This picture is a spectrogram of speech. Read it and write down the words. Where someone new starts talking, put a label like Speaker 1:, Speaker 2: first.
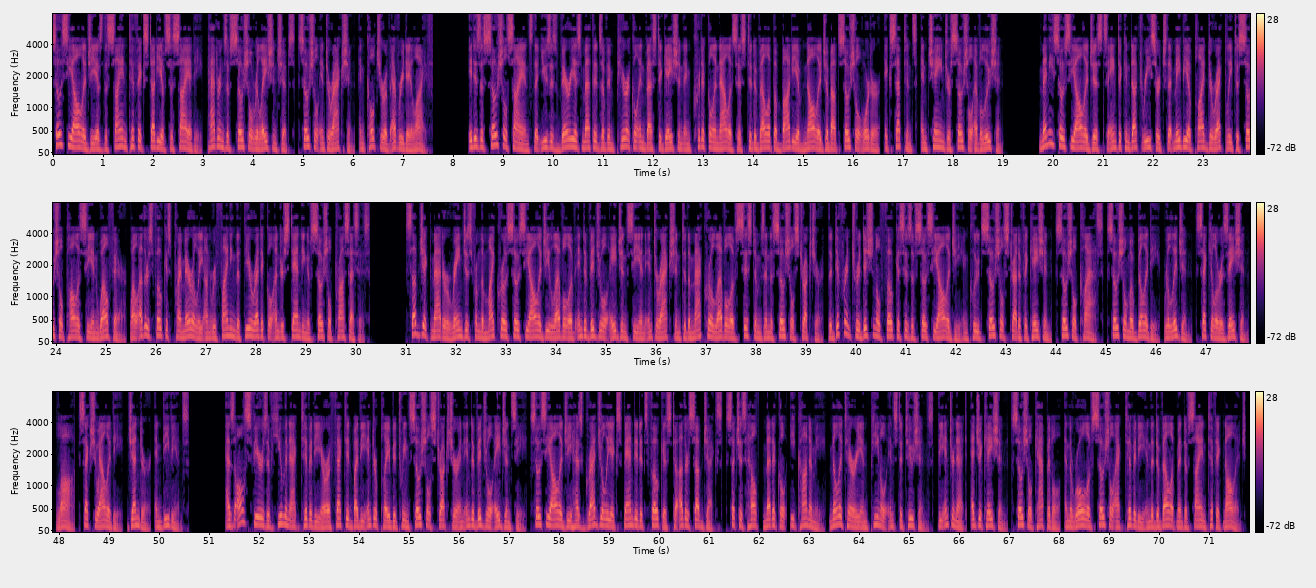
Speaker 1: Sociology is the scientific study of society, patterns of social relationships, social interaction, and culture of everyday life. It is a social science that uses various methods of empirical investigation and critical analysis to develop a body of knowledge about social order, acceptance, and change or social evolution. Many sociologists aim to conduct research that may be applied directly to social policy and welfare, while others focus primarily on refining the theoretical understanding of social processes. Subject matter ranges from the micro-sociology level of individual agency and interaction to the macro level of systems and the social structure. The different traditional focuses of sociology include social stratification, social class, social mobility, religion, secularization, law, sexuality, gender, and deviance. As all spheres of human activity are affected by the interplay between social structure and individual agency, sociology has gradually expanded its focus to other subjects, such as health, medical, economy, military and penal institutions, the Internet, education, social capital, and the role of social activity in the development of scientific knowledge.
